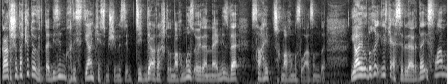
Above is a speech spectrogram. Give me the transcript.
Qarşıdakı dövrdə bizim xristian keçmişimizi ciddi araşdırmağımız, öyrənməyimiz və sahib çıxmağımız lazımdır. Yayıldığı ilk əsrlərdə İslam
